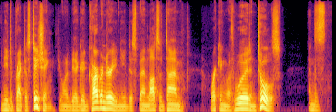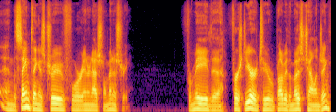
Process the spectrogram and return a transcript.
you need to practice teaching. If you want to be a good carpenter, you need to spend lots of time working with wood and tools. And, this, and the same thing is true for international ministry. For me, the first year or two were probably the most challenging.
